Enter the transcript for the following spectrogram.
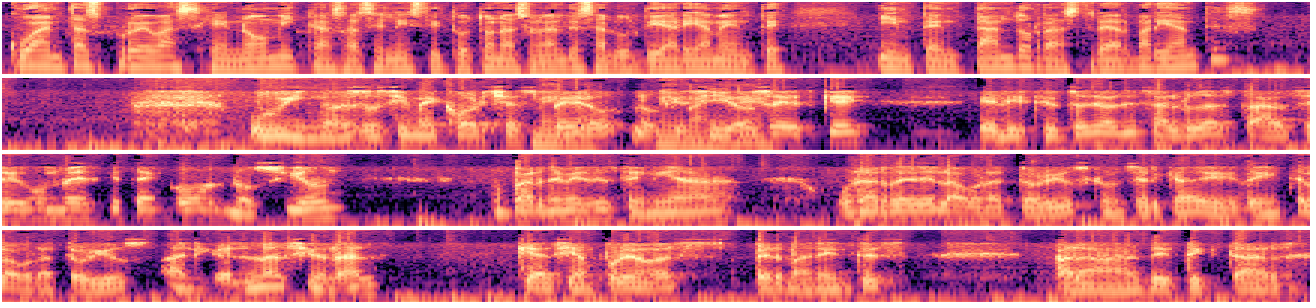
cuántas pruebas genómicas hace el Instituto Nacional de Salud diariamente intentando rastrear variantes? Uy, no, eso sí me corchas, Me pero lo que sí yo sé es que el Instituto Nacional de Salud hasta hace un mes que tengo noción, un par de meses tenía una red de laboratorios con cerca de 20 laboratorios a nivel nacional que hacían pruebas permanentes para detectar,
